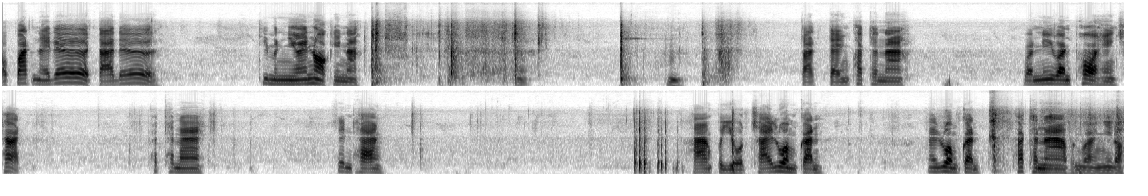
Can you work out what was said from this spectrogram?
อปัดหน่อยเด้อตาเด้อที่มันเย้อยนอกนี่นะตัดแต่งพัฒนา วันนี้วันพ่อแห่งชาติ พัฒนา เส้นทาง ทางประโยชน์ใช้ร่วมกัน ให้ร่วมกันพัฒนาเพันวาอย่างนี้หรอ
